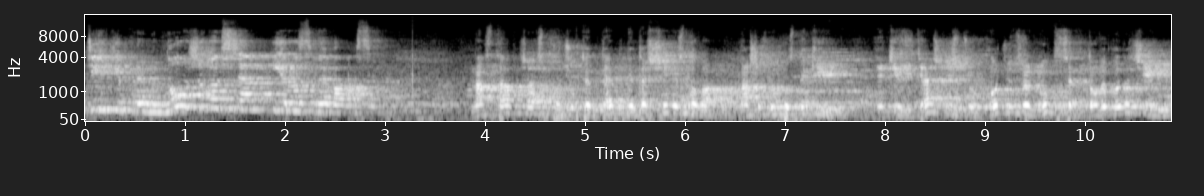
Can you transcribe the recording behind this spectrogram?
тільки примножувався і розвивався. Настав час почути теплі та щирі слова наших випускників, які з вдячністю хочуть звернутися до викладачів.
